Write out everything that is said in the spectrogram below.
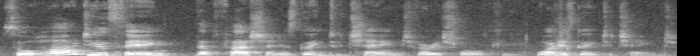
So how do you think that fashion is going to change very shortly? What is going to change?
